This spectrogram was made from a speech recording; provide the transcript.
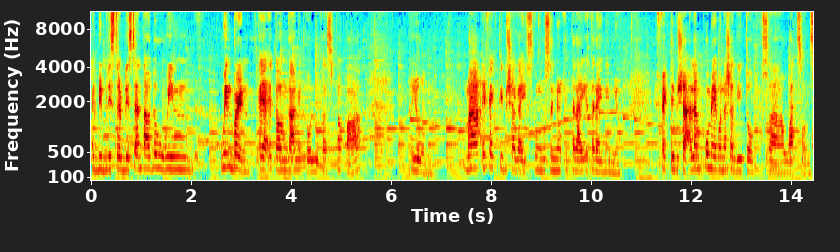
nagbi-blister-blister. Ang tawag daw wind, windburn. Kaya ito ang gamit ko, Lucas Papa. Ayun. Ma-effective siya guys kung gusto nyo itry, itry ninyo. Effective siya. Alam ko meron na siya dito sa Watsons.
